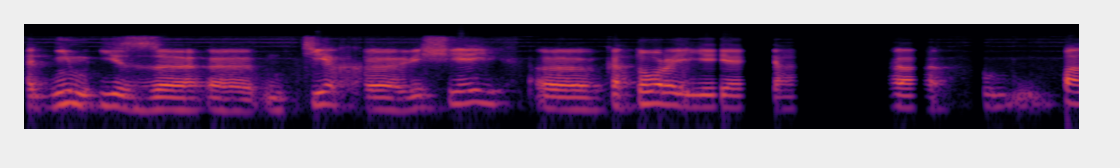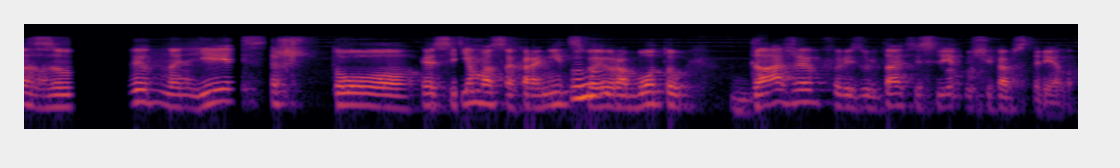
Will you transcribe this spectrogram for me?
одним из э, тех э, вещей, э, которые э, позволяют надеяться, что система сохранит свою работу даже в результате следующих обстрелов.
